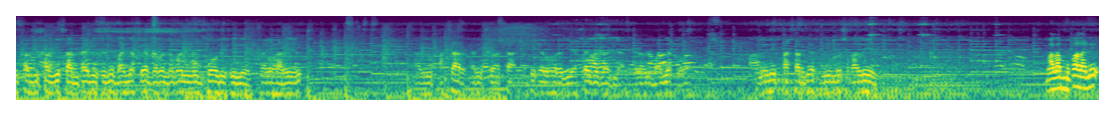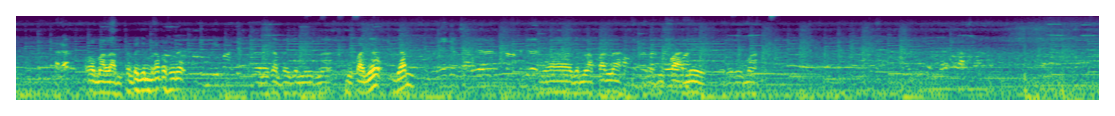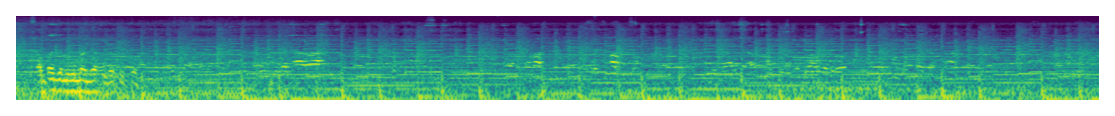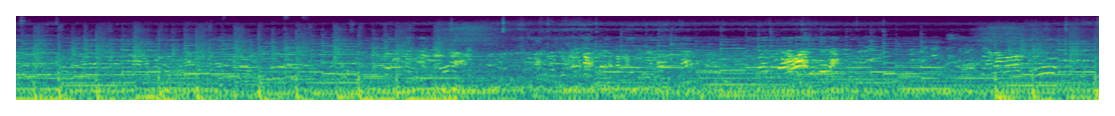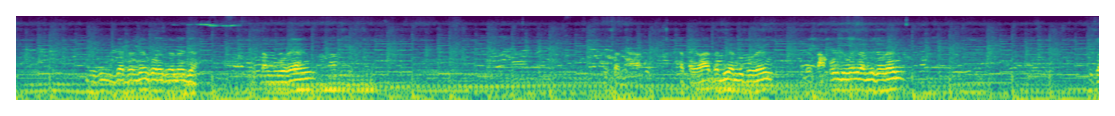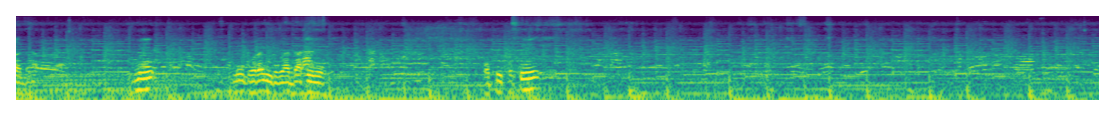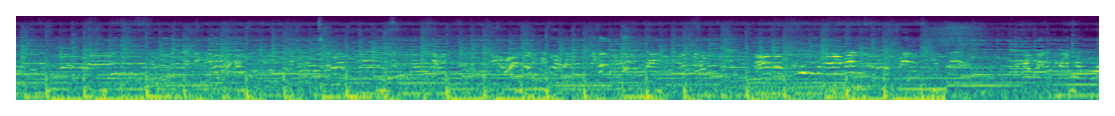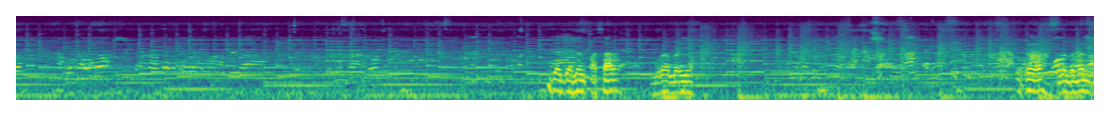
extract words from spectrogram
Ini pagi-pagi santai di sini banyak ya teman-teman ngumpul di sini. Kalau hari hari pasar, hari Selasa, tapi kalau hari biasa juga tidak terlalu banyak ya. Ini pasarnya seminggu sekali. Malam buka lah nih. Oh malam sampai jam berapa sore? Ini sampai jam 5. Bukanya jam ya jam 8 lah. Buka nih dari rumah. Sampai jam 5 dia sudah tutup. Jadi gorengan aja. Kita goreng. Pesan ketela tadi yang digoreng. Ada tahu juga yang digoreng. Terus ada mie. Mie goreng juga ada sini. Kopi putih. Jajanan pasar murah meriah. Oke ya teman-teman.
